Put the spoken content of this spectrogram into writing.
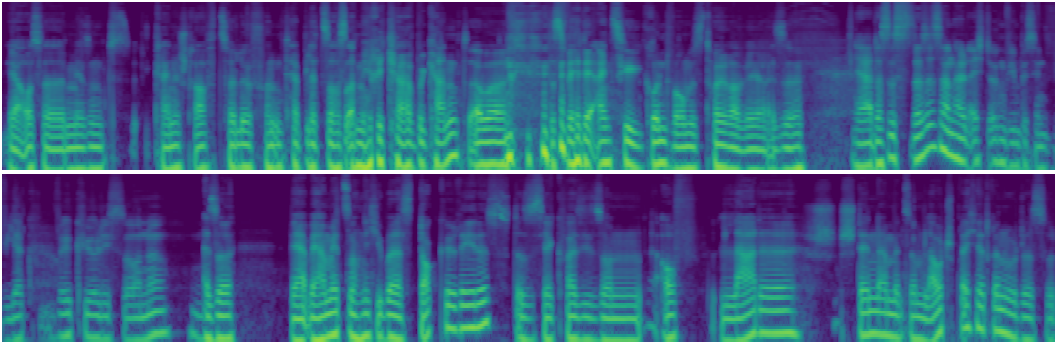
ja, außer mir sind keine Strafzölle von Tablets aus Amerika bekannt, aber das wäre der einzige Grund, warum es teurer wäre. Also ja, das ist, das ist dann halt echt irgendwie ein bisschen willkürlich so, ne? Also wir, wir haben jetzt noch nicht über das Dock geredet. Das ist ja quasi so ein Aufladeständer mit so einem Lautsprecher drin, wo du das so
